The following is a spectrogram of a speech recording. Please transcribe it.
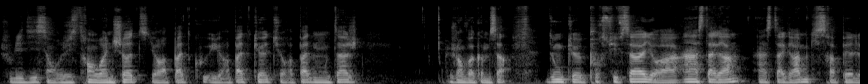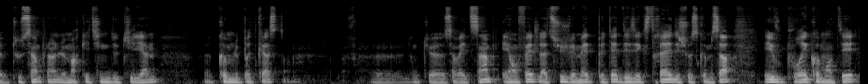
Je vous l'ai dit, c'est enregistré en one shot. Il n'y aura, il y aura pas de cut, il n'y aura pas de montage je l'envoie comme ça. Donc euh, pour suivre ça, il y aura un Instagram, Instagram qui se rappelle tout simple, hein, le marketing de Kylian, euh, comme le podcast. Euh, donc ça va être simple. Et en fait là-dessus, je vais mettre peut-être des extraits, des choses comme ça, et vous pourrez commenter.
